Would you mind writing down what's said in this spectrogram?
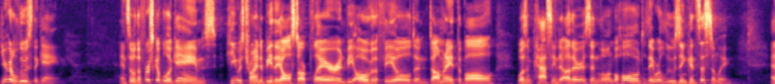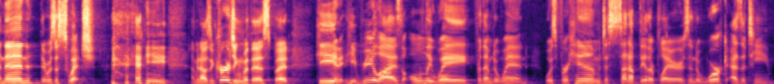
you're going to lose the game. And so in the first couple of games, he was trying to be the all star player and be all over the field and dominate the ball, wasn't passing to others, and lo and behold, they were losing consistently. And then there was a switch. and he, I mean, I was encouraging him with this, but he, he realized the only way for them to win was for him to set up the other players and to work as a team.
